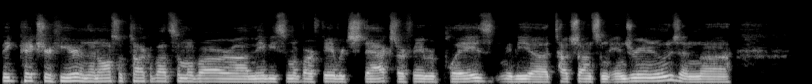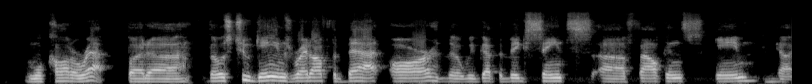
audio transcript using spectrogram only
big picture here, and then also talk about some of our uh, maybe some of our favorite stacks, our favorite plays. Maybe touch on some injury news, and we'll call it a wrap. But uh, those two games right off the bat are the we've got the big Saints uh, Falcons game mm-hmm. uh,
